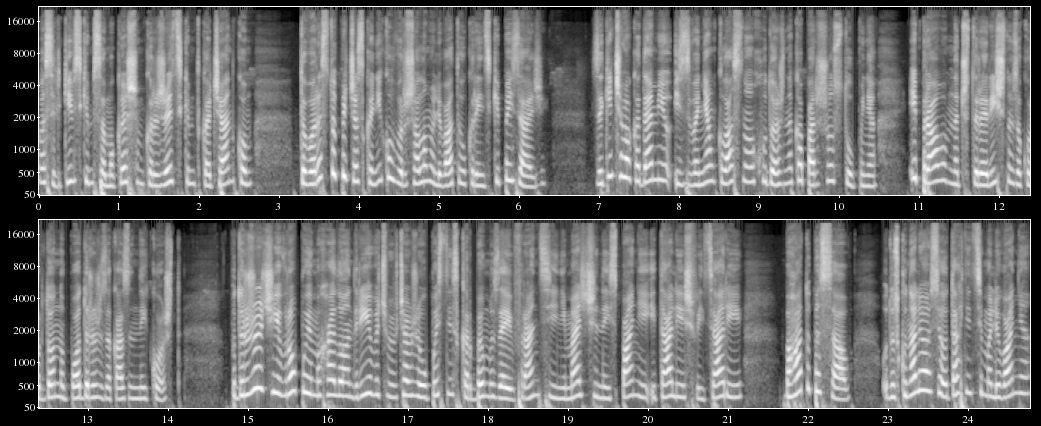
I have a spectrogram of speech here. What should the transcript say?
Васильківським, Самокишем, Крижицьким, Ткаченком. Товариство під час канікул вирушало малювати українські пейзажі. Закінчив академію із званням класного художника першого ступеня і правом на чотирирічну закордонну подорож заказаний кошт. Подорожуючи Європою, Михайло Андрійович вивчав живописні скарби музеїв Франції, Німеччини, Іспанії, Італії, Швейцарії. Багато писав, удосконалювався у техніці малювання,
